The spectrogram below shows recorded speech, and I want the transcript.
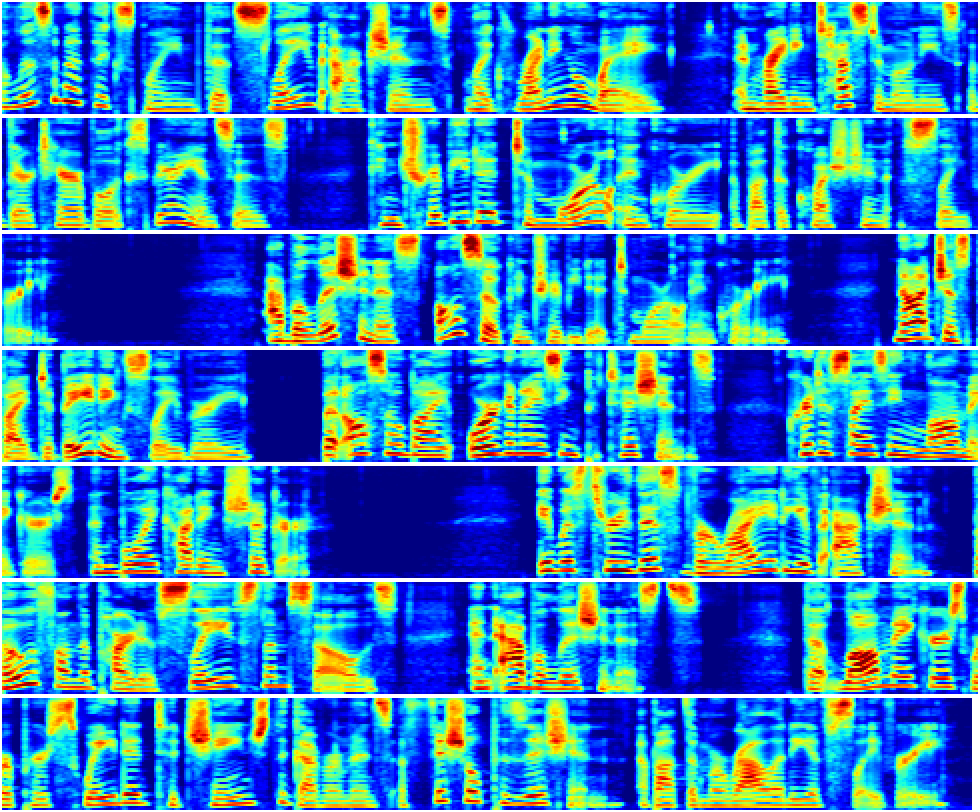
Elizabeth explained that slave actions like running away and writing testimonies of their terrible experiences contributed to moral inquiry about the question of slavery. Abolitionists also contributed to moral inquiry, not just by debating slavery, but also by organizing petitions, criticizing lawmakers, and boycotting sugar. It was through this variety of action, both on the part of slaves themselves and abolitionists, that lawmakers were persuaded to change the government's official position about the morality of slavery.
